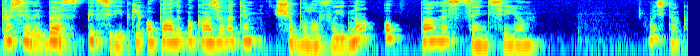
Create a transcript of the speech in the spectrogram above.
Просили без підсвітки опали показувати, щоб було видно опалесценцію. Ось так.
